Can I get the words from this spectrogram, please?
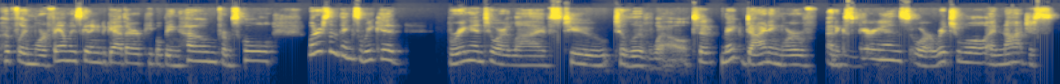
hopefully more families getting together, people being home from school. What are some things we could bring into our lives to to live well, to make dining more of an mm. experience or a ritual and not just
